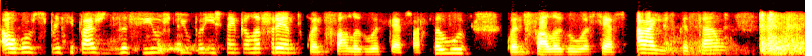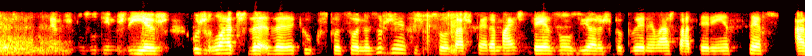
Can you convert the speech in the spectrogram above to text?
alguns dos principais desafios que o país tem pela frente, quando fala do acesso à saúde, quando fala do acesso à educação. Temos nos últimos dias os relatos da, daquilo que se passou nas urgências, pessoas à espera mais de 10, 11 horas para poderem lá estar, terem acesso à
